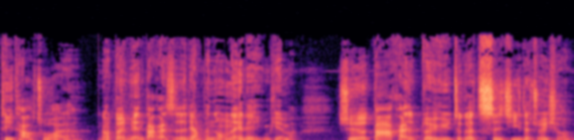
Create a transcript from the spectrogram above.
TikTok 出来了，然后短片大概是两分钟内的影片嘛。所以说，大家开始对于这个刺激的追求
